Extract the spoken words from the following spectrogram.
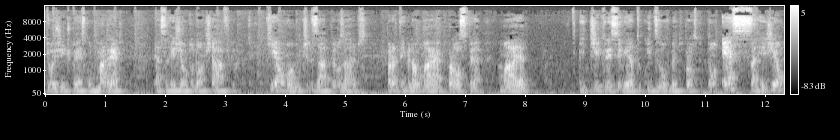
que hoje a gente conhece como Maghreb, essa região do Norte da África que é um nome utilizado pelos árabes para determinar uma área próspera, uma área de crescimento e desenvolvimento próspero. Então, essa região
